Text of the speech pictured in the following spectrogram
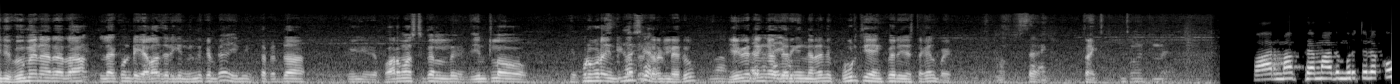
ఇది హ్యూమెన్ ఎరరా లేకుంటే ఎలా జరిగింది? ఎందుకంటే ఇది ఇంత పెద్ద ఫార్మాస్టికల్ దీంట్లో ఎప్పుడు కూడా ఇంత జరగలేదు. ఏ విధంగా జరిగింది అనేది పూర్తి ఎంక్వైరీ చేస్తే కానీ బయట ఫార్మా ప్రమాద మృతులకు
